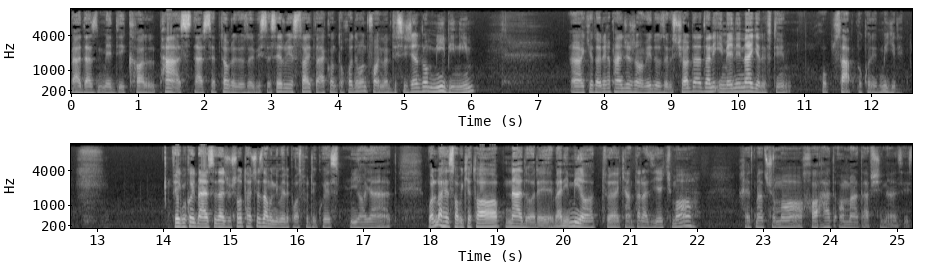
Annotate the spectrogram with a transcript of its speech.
بعد از medical pass در سپتامبر 2023 روی سایت و account خودمون final decision رو می‌بینیم. که تاریخ 5 ژانویه 2024 دارد ولی ایمیلی نگرفتیم. خب ثبت بکنید می‌گیرید. فکر می‌کنید بررسی در شما تا چه زمان ایمیل passport request میآید؟ والا حساب کتاب نداره ولی میاد تو کمتر از یک ماه خدمت شما خواهد آمد افشین عزیز.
